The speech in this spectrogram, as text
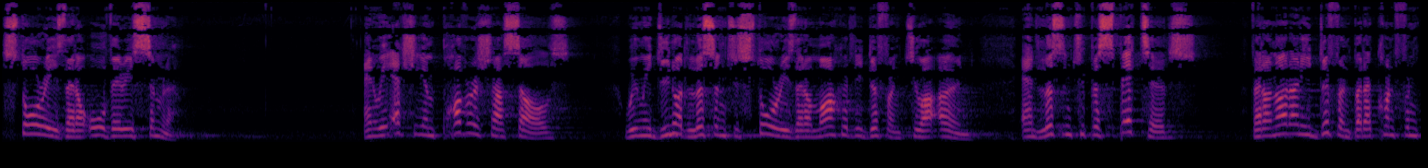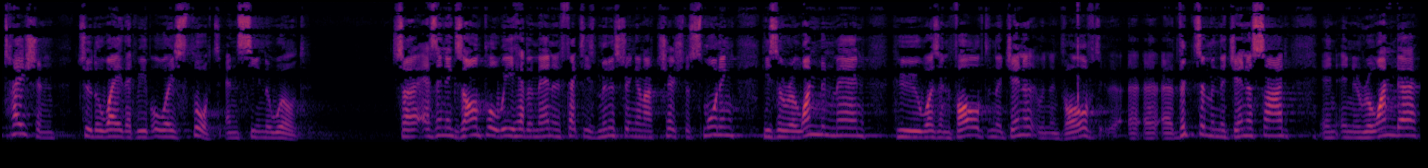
stories that are all very similar. And we actually impoverish ourselves when we do not listen to stories that are markedly different to our own and listen to perspectives that are not only different but a confrontation to the way that we've always thought and seen the world. So, as an example, we have a man, in fact, he's ministering in our church this morning. He's a Rwandan man who was involved in the geno- involved, a, a, a, victim in the genocide in, in Rwanda,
